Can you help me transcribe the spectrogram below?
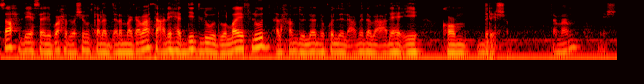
صح؟ اللي هي سالب 21 والكلام ده. لما جمعت عليها ال dead load وال live load الحمد لله إن كل الأعمدة بقى عليها إيه؟ compression تمام؟ ماشي.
